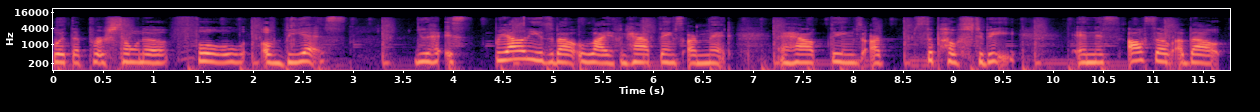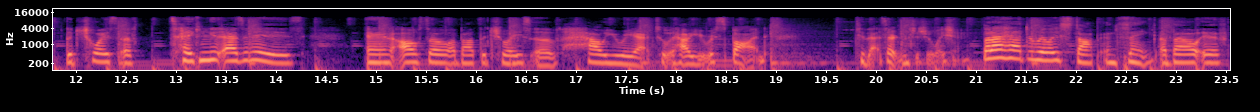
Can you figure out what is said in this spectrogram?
with a persona full of BS you reality is about life and how things are meant and how things are supposed to be. And it's also about the choice of taking it as it is and also about the choice of how you react to it how you respond to that certain situation. But i had to really stop and think about if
